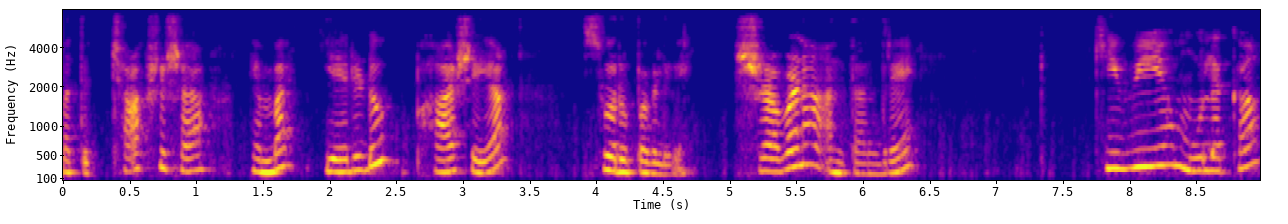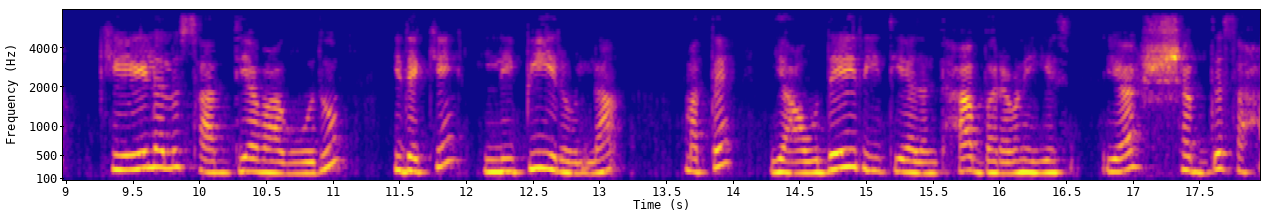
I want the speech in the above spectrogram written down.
ಮತ್ತು ಚಾಕ್ಷುಷ ಎಂಬ ಎರಡು ಭಾಷೆಯ ಸ್ವರೂಪಗಳಿವೆ. ಶ್ರವಣ ಅಂತಂದ್ರೆ ಕಿವಿಯ ಮೂಲಕ ಕೇಳಲು ಸಾಧ್ಯವಾಗುವುದು. ಇದಕ್ಕೆ ಲಿಪಿ ಇರೋಲ್ಲ ಮತ್ತೆ ಯಾವುದೇ ರೀತಿಯಾದಂತಹ ಬರವಣಿಗೆಯ ಶಬ್ದ ಸಹ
